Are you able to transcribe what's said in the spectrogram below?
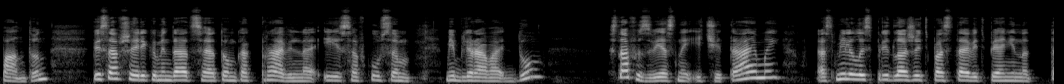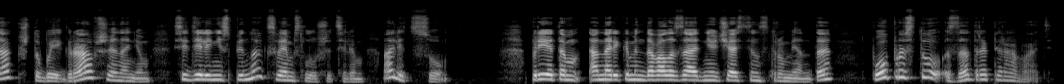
Пантон, писавшая рекомендации о том, как правильно и со вкусом меблировать дом, став известной и читаемой, осмелилась предложить поставить пианино так, чтобы игравшие на нем сидели не спиной к своим слушателям, а лицом. При этом она рекомендовала заднюю часть инструмента попросту задрапировать.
